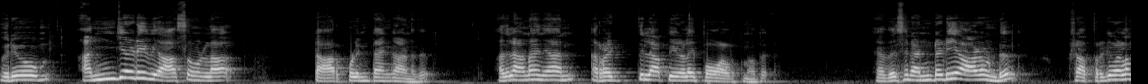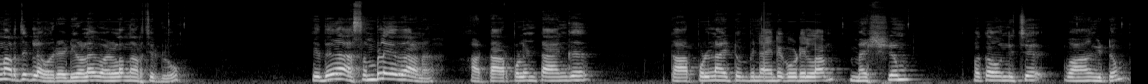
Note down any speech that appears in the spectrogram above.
ഒരു അഞ്ചടി വ്യാസമുള്ള ടാർപ്പൊളിൻ ടാങ്കാണിത്. അതിലാണ് ഞാൻ റെഡ് തിലാപ്പികളെ ഇപ്പോൾ വളർത്തുന്നത്. ഏകദേശം രണ്ടടി ആഴമുണ്ട് പക്ഷെ അത്രയ്ക്ക് വെള്ളം നിറച്ചിട്ടില്ല. ഒരടിയോളെ വെള്ളം നിറച്ചിട്ടുള്ളൂ. ഇത് അസംബിൾ ചെയ്തതാണ്. ആ ടാർപ്പൊളിൻ ടാങ്ക് ടാർപ്പൊളിനായിട്ടും പിന്നെ അതിന്റെ കൂടെയുള്ള മെഷും ഒക്കെ ഒന്നിച്ച് വാങ്ങിട്ടും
